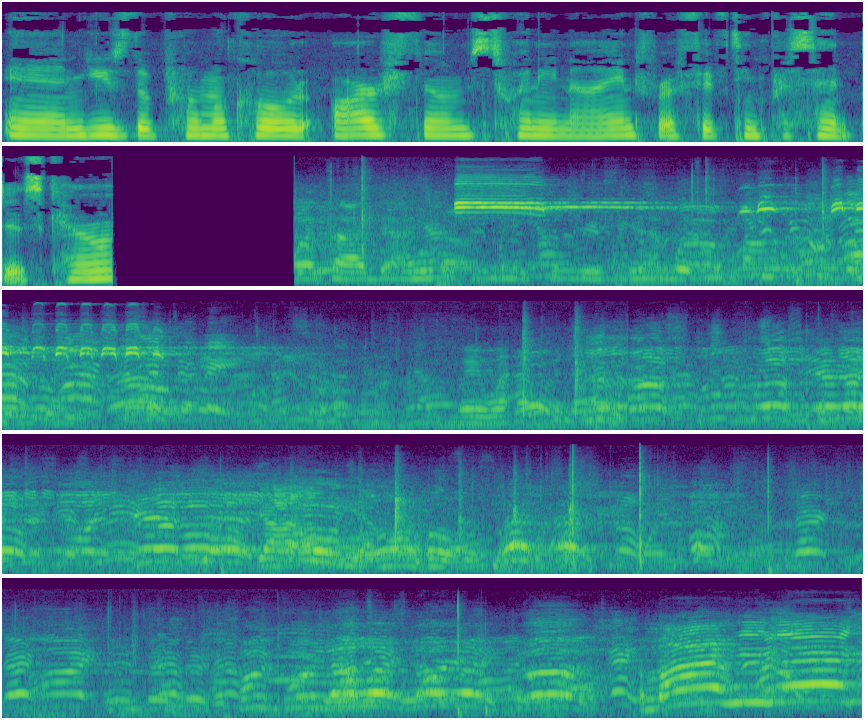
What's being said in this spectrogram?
and use the promo code RFilms29 for a 15% discount. Come on, Helix!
